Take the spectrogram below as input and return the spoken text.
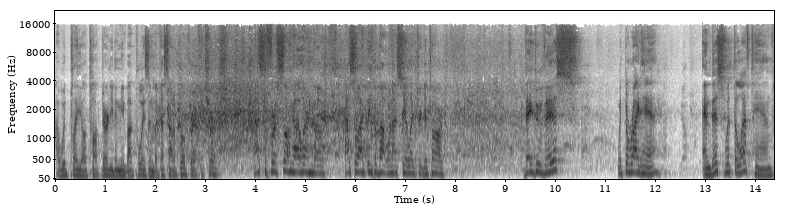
I would play Y'all Talk Dirty to Me by Poison, but that's not appropriate for church. That's the first song I learned though. That's what I think about when I see electric guitar. They do this with the right hand and this with the left hand.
